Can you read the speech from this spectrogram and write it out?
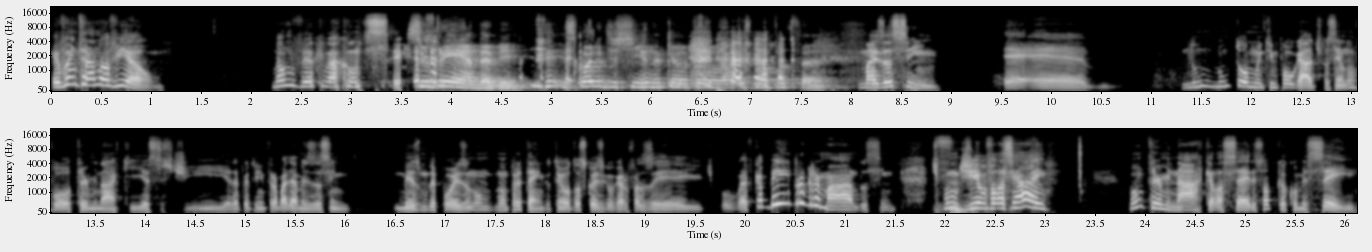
eu vou entrar no avião. Vamos ver o que vai acontecer. Surpreenda-me. Escolha o destino que eu tô, estou apostando. Mas assim, é, é, não, não tô muito empolgado. Tipo assim, eu não vou terminar aqui e assistir, até porque eu tenho que trabalhar, mas assim, mesmo depois eu não, não pretendo. Tem outras coisas que eu quero fazer e, tipo, vai ficar bem programado, assim. Tipo, um dia eu vou falar assim, ai, vamos terminar aquela série só porque eu comecei?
